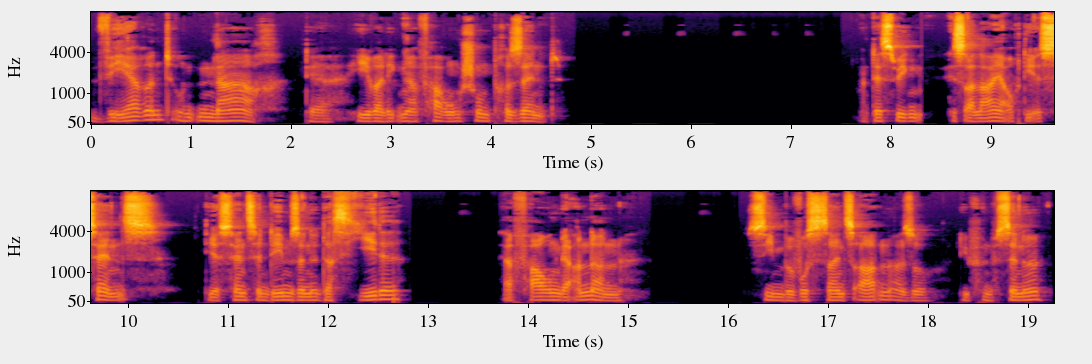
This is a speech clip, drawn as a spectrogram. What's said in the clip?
während und nach der jeweiligen Erfahrung schon präsent. Und deswegen ist Allah ja auch die Essenz, die Essenz in dem Sinne, dass jede Erfahrung der anderen sieben Bewusstseinsarten, also die fünf Sinne,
